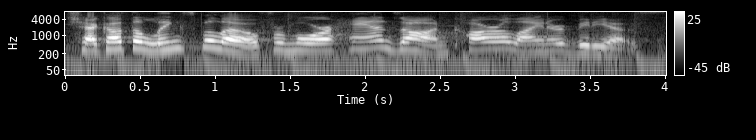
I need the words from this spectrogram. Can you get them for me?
Check out the links below for more hands on Car-O-Liner videos.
